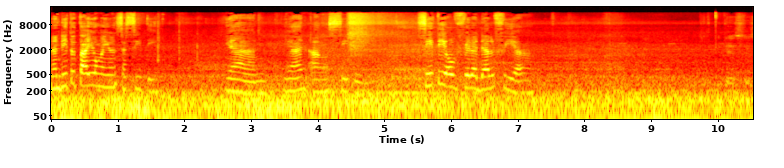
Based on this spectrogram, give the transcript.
Nandito tayo ngayon sa city. Yan. Yan ang city. City of Philadelphia. This is.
